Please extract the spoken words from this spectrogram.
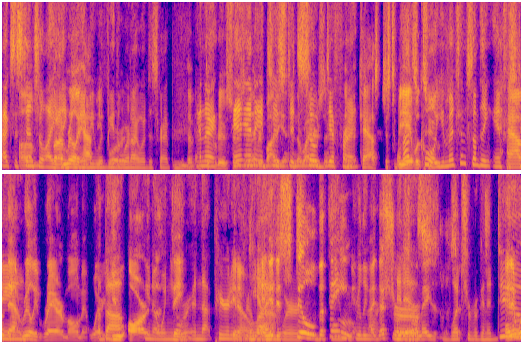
Existential. Um, I think really maybe would be the word uh, I would describe. The, and the I, producers and, and, and everybody it's just, and the writers so different. And, the cast just to well, be able cool. to. You mentioned something interesting. Have that really rare moment where about, you are you know when you were in that period of your life, and it is still the thing. Really, that's sure what you were going to do,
